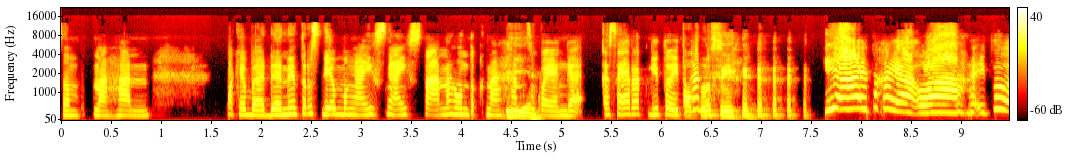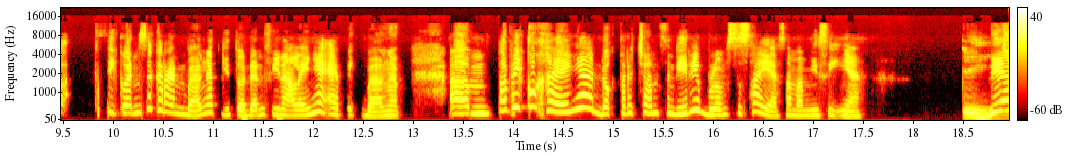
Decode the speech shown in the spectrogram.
sempat nahan pakai badannya terus dia mengais-ngais tanah untuk nahan Iya, supaya nggak keseret gitu. Itu kan hopeless sih. iya itu kayak wah itu sequence-nya keren banget gitu dan finalenya epic banget. Em, tapi kok kayaknya Dr. Chon sendiri belum selesai ya sama misinya. Iya. Dia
